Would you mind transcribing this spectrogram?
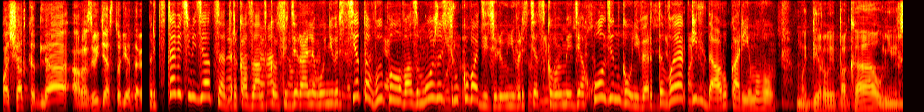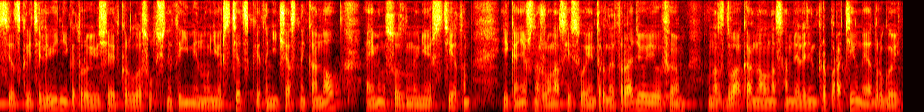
площадка для развития студентов. Представить медиацентр Казанского федерального университета выпала возможность руководителю университетского медиахолдинга «Универ ТВ» Ильдару Каримову. Мы первый пока университетское телевидение, которое вещает круглосуточно. Это именно университетское, это не частный канал, а именно созданный университетом. И, конечно же, у нас есть свое интернет-радио UFM. У нас два канала, на самом деле. Один корпоративный, а другой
